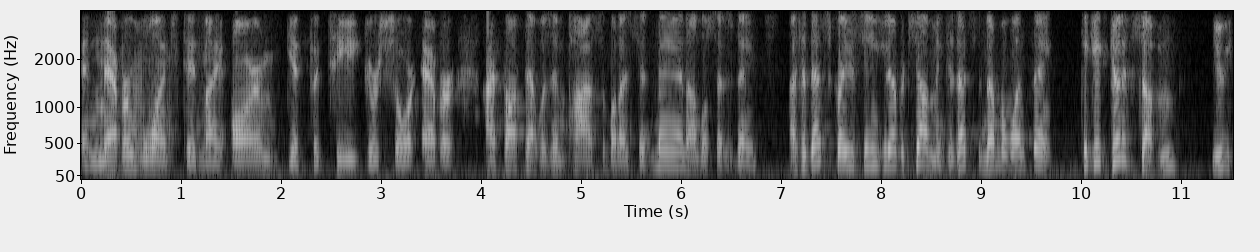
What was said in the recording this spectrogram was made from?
and never once did my arm get fatigued or sore ever. I thought that was impossible. And I said, man, I almost said his name. I said, that's the greatest thing you could ever tell me because that's the number one thing. To get good at something, you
